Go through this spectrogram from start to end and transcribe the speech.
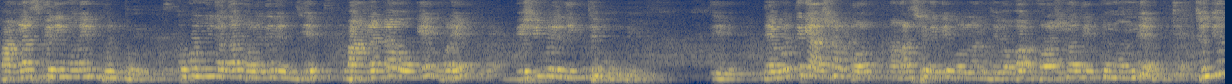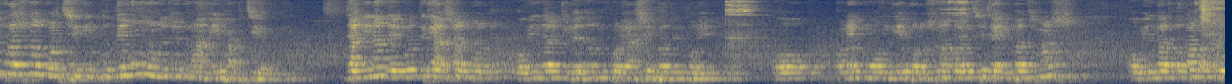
বাংলা স্পেলিং অনেক ভুল করে। তখন ওই দাদা বলে দিলেন যে, বাংলাটা ওকে ঘরে বেশি করে লিখতে বলবে। দেবর থেকে আসার পর আমার ছেলেকে বললাম যে, বাবা, পড়াশোনাতে একটু মন দে যদিও পড়াশোনা করছে, কিন্তু তেমন মনোযোগ না, আমি ভাবছি। জানি না দেবর থেকে আসার পর গোবিন্দার নিবেদন করে, আশীর্বাদের পরে ও অনেক মন দিয়ে পড়াশোনা করেছে চার পাঁচ মাস। গোবিন্দার কথা মতো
